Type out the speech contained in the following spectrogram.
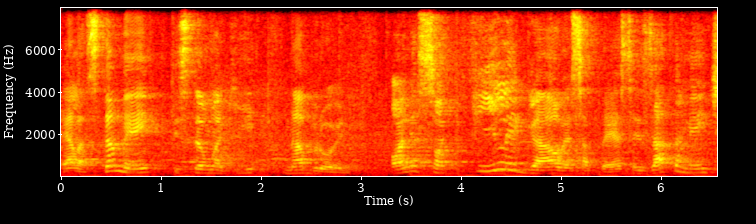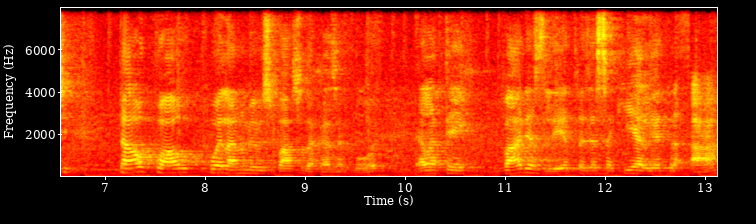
elas também estão aqui na Broilho. Olha só que legal essa peça, exatamente tal qual foi lá no meu espaço da Casa Cor. Ela tem várias letras, essa aqui é a letra A,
